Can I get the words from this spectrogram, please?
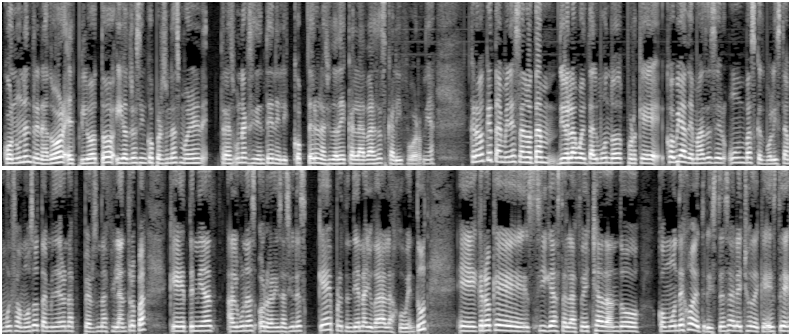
con un entrenador, el piloto y otras cinco personas mueren tras un accidente en helicóptero en la ciudad de Calabazas, California. Creo que también esta nota dio la vuelta al mundo porque Kobe, además de ser un basquetbolista muy famoso, también era una persona filántropa que tenía algunas organizaciones que pretendían ayudar a la juventud. Eh, creo que sigue hasta la fecha dando como un dejo de tristeza el hecho de que este,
